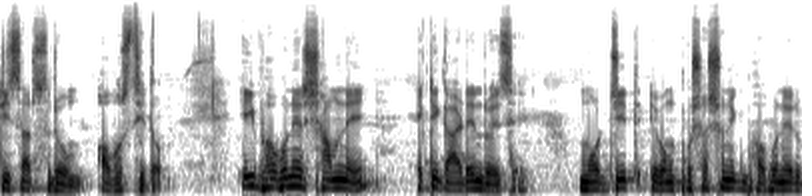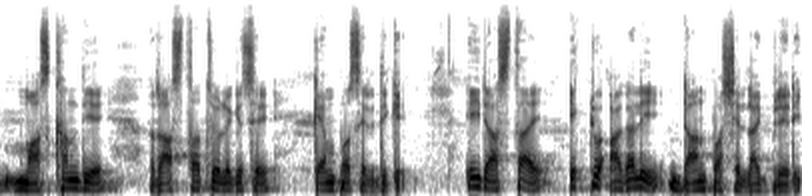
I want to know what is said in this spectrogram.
টিচার্স রুম অবস্থিত। এই ভবনের সামনে একটি গার্ডেন রয়েছে। মসজিদ এবং প্রশাসনিক ভবনের মাঝখান দিয়ে রাস্তা চলে গেছে ক্যাম্পাসের দিকে। এই রাস্তায় একটু আগালি ডান পাশে লাইব্রেরি।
